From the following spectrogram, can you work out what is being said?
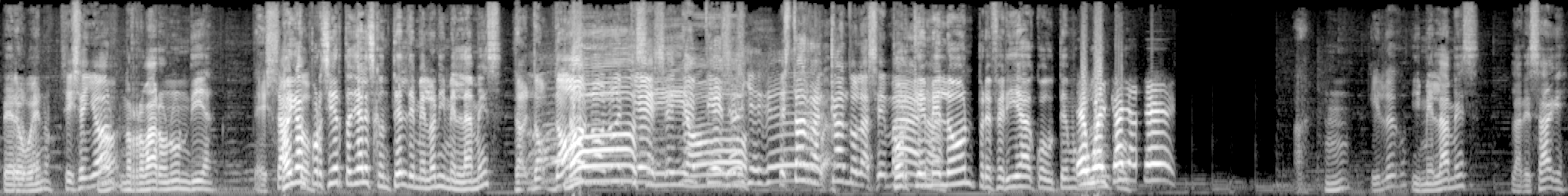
Pero bueno. Sí, señor. ¿no? Nos robaron un día. Exacto. Oigan, por cierto, ¿ya les conté el de Melón y Melames? No, no, no, no, no, No, empieces, sí, no empieces. Ya llegué. Está arrancando la semana. Porque Melón prefería a Cuauhtémoc ¡Eh, güey, cállate! Mm, ¿Y luego? Y Melames, la de Sague.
